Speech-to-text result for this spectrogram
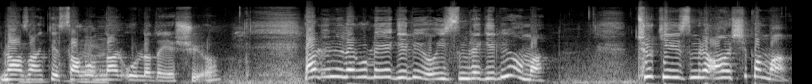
Nazan Kesal Evet. onlar Urla'da yaşıyor. Yani ünlüler Urla'ya geliyor, İzmir'e geliyor ama Türkiye İzmir'e aşık ama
